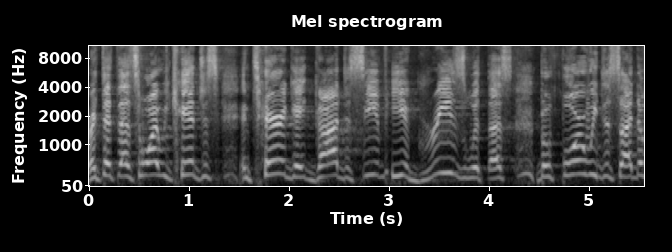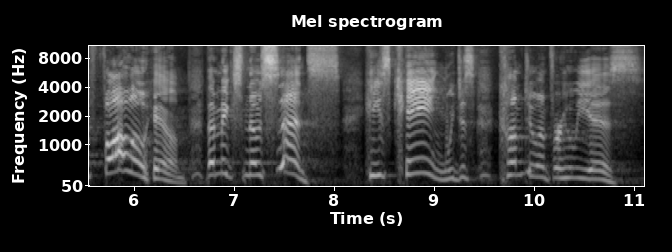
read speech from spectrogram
Right? That, that's why we can't just interrogate God to see if He agrees with us before we decide to follow Him. That makes no sense. He's king. We just come to him for who he is.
